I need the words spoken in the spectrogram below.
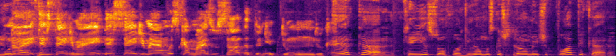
Não, Sandman. Enter Sandman é a música mais usada do, do mundo, cara. É, cara. Que isso, Unforgiven é uma música extremamente pop, cara.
